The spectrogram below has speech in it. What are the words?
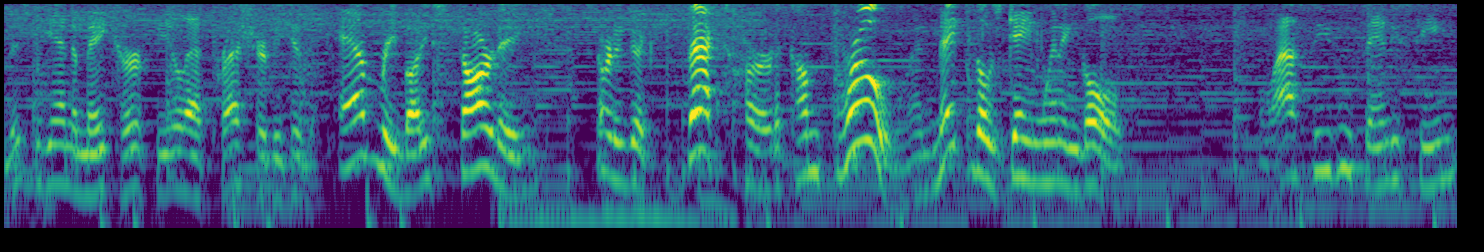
Now, this began to make her feel that pressure because everybody starting started to expect her to come through and make those game-winning goals. Last season, Sandy's team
